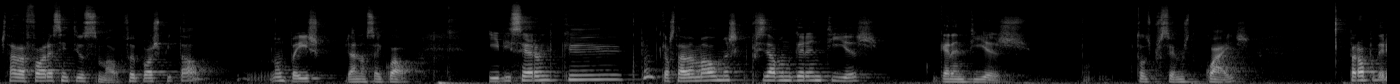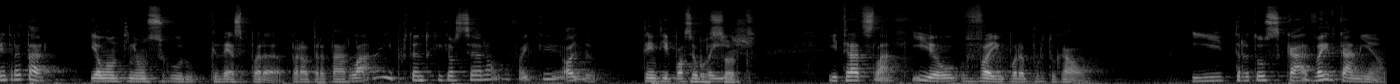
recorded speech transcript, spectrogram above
estava fora, sentiu-se mal, foi para o hospital, num país, já não sei qual, e disseram-lhe que, que, pronto, que ele estava mal, mas que precisavam de garantias, garantias, todos percebemos de quais, para o poderem tratar. Ele não tinha um seguro que desse para, para o tratar lá e, portanto, o que, é que eles disseram foi que, olha, tente ir para o seu Boa país sorte. E trate-se lá. E ele veio para Portugal e tratou-se cá, veio de caminhão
